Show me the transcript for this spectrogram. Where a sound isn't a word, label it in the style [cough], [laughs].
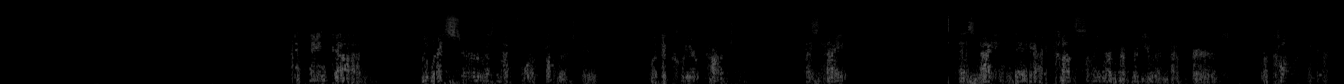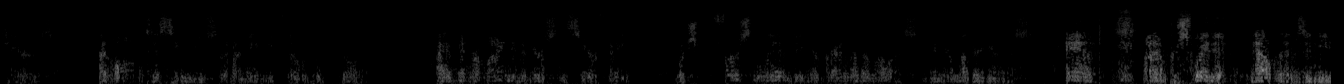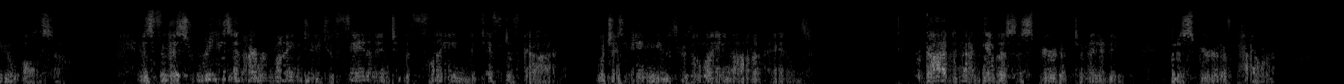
I thank God, whom I serve as my forefathers did, with a clear conscience. As night, as night and day, I constantly remember you in my prayers, recalling your tears. I long to see you so that I may be filled with joy. I have been reminded of your sincere faith, which first lived in your grandmother Lois and in your mother Eunice, and I am persuaded now lives in you also. It is for this reason I remind you to fan into the flame the gift of God, which is in you through the laying on of hands. For God did not give us a spirit of timidity, but a spirit of power,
